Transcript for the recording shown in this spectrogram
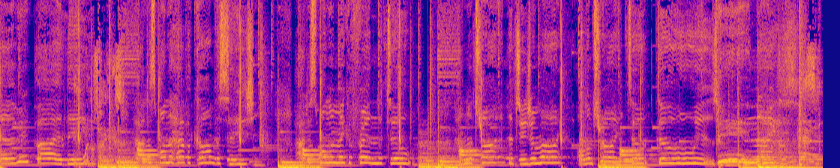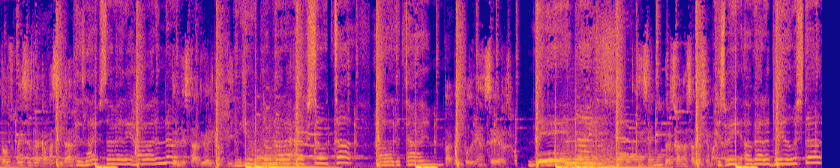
en. Buenos Aires. I just wanna have a conversation. I just wanna make a friend or two. I'm not trying to change your mind. All I'm trying to do is be nice. Casi dos veces la capacidad life's already hard enough. del estadio El Campín. And you don't gotta act so tough all the time. Tal vez podrían ser Be nice. 15 mil personas a la semana. Cause we all gotta deal with stuff.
